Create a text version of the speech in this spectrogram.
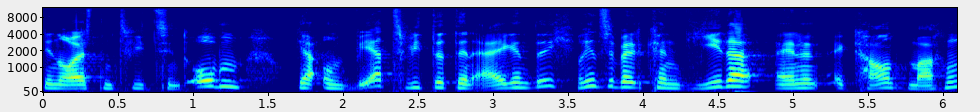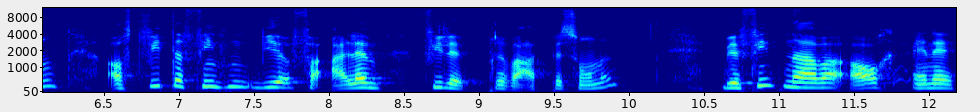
die neuesten Tweets sind oben. Ja, und wer twittert denn eigentlich? Prinzipiell kann jeder einen Account machen. Auf Twitter finden wir vor allem viele Privatpersonen. Wir finden aber auch eine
